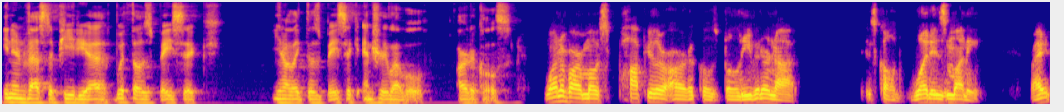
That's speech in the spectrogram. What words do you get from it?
in Investopedia with those basic, you know, like those basic entry level articles? One of our most popular articles, believe it or not, is called "What is Money?" Right?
